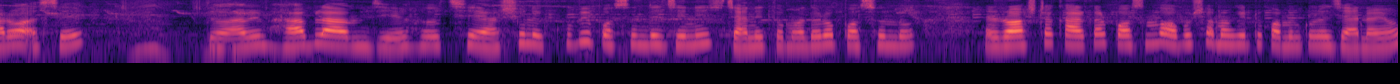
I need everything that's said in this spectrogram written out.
আরও আছে। তো আমি ভাবলাম যে হচ্ছে আসলে খুবই পছন্দের জিনিস, জানি তোমাদেরও পছন্দ। রসটা কার কার পছন্দ অবশ্যই আমাকে একটু কমেন্ট করে জানাও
